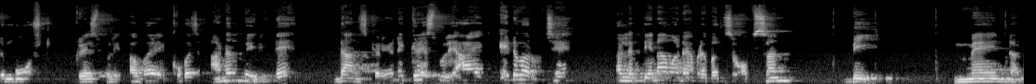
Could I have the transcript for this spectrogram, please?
the most gracefully Abhay ખૂબ જ આનંદમય રીતે ડાન્સ કર્યો અને ગ્રેસફુલી આ એક એડવર્બ છે. એટલે તેના માટે આપણે બનશે option B manner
